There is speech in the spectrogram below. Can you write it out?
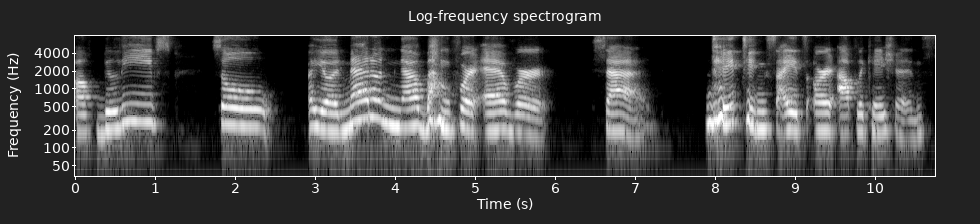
of beliefs. So, ayun, meron nga bang forever sa dating sites or applications?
